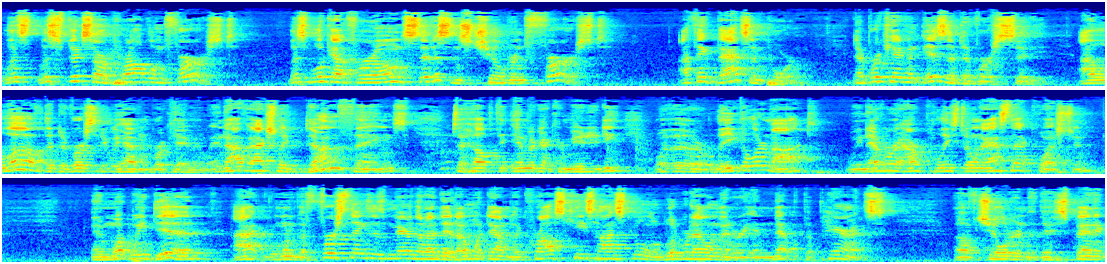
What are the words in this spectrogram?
let's, let's fix our problem first. Let's look out for our own citizens' children first. I think that's important. Now, Brookhaven is a diverse city. I love the diversity we have in Brookhaven. And I've actually done things to help the immigrant community, whether they're legal or not. We never, our police don't ask that question. And what we did, I, one of the first things as mayor that I did, I went down to Cross Keys High School and Woodward Elementary and met with the parents of children, the Hispanic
